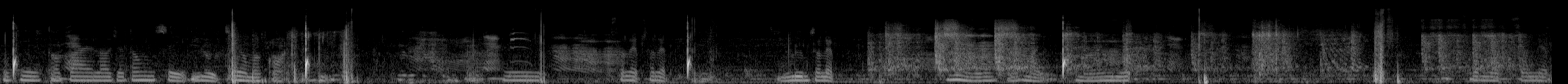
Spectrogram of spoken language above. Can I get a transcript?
โอเค ต่อไปเราจะต้องเสกอิลูเชอร์มาก่อนนะครับให้สลับสลับผมลืมสลับนี่เราต้องใช้ใหม่มาเยอะสลับสลับ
